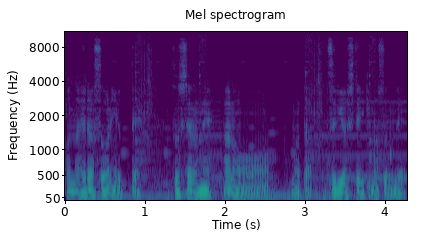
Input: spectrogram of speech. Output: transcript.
こんな偉そうに言って。そしたらね、あのーまた釣りをしていきますんで、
